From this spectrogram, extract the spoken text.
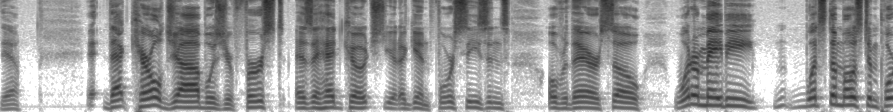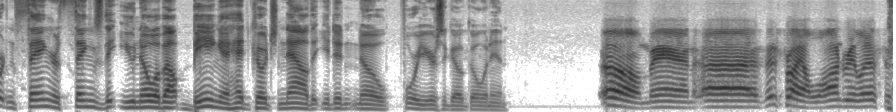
Yeah. That Carroll job was your first as a head coach. Yet again, four seasons over there. So, what are maybe what's the most important thing or things that you know about being a head coach now that you didn't know four years ago going in? Oh man, uh, there's probably a laundry list of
